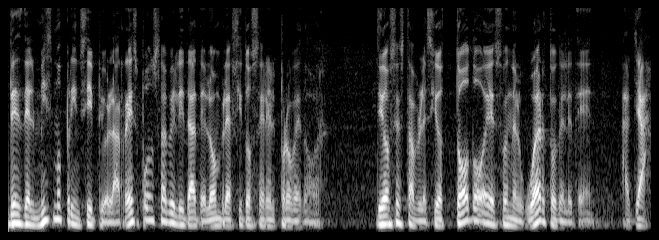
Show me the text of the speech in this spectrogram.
Desde el mismo principio, la responsabilidad del hombre ha sido ser el proveedor. Dios estableció todo eso en el huerto del Edén. Allá,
